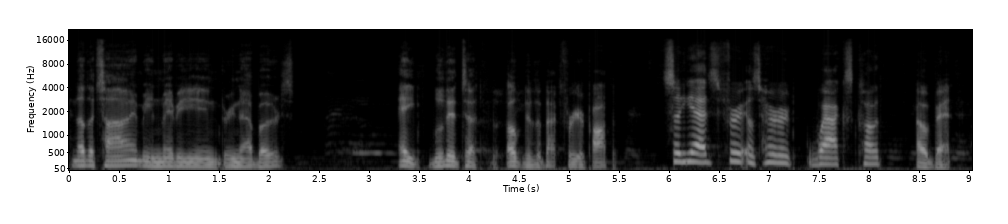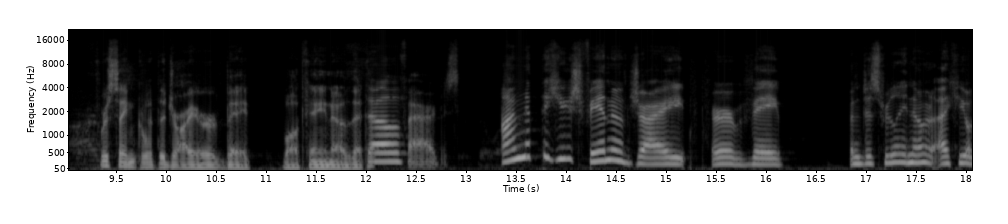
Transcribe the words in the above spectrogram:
another time, and maybe bring that boat. Hey, look at to open the back for your pocket. So yeah, it's for it's her wax coat. Oh, bet. We're saying with the dry herb babe volcano that So far, I'm not a huge fan of dry or vape. I'm just really not I feel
